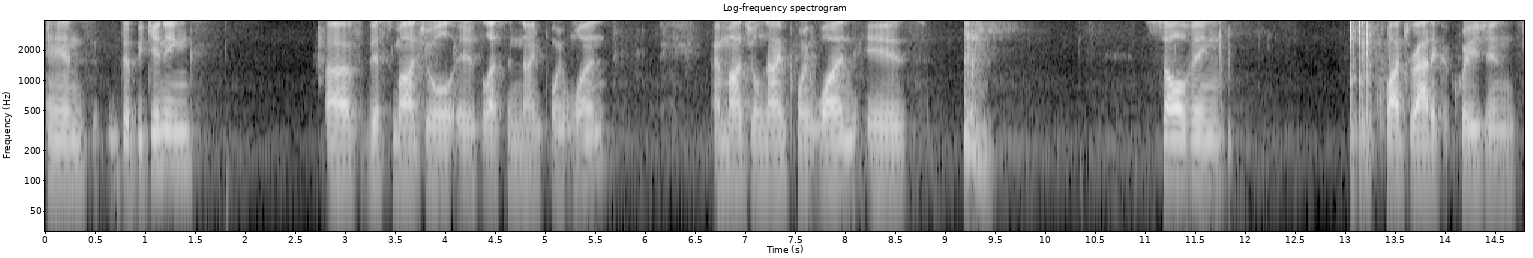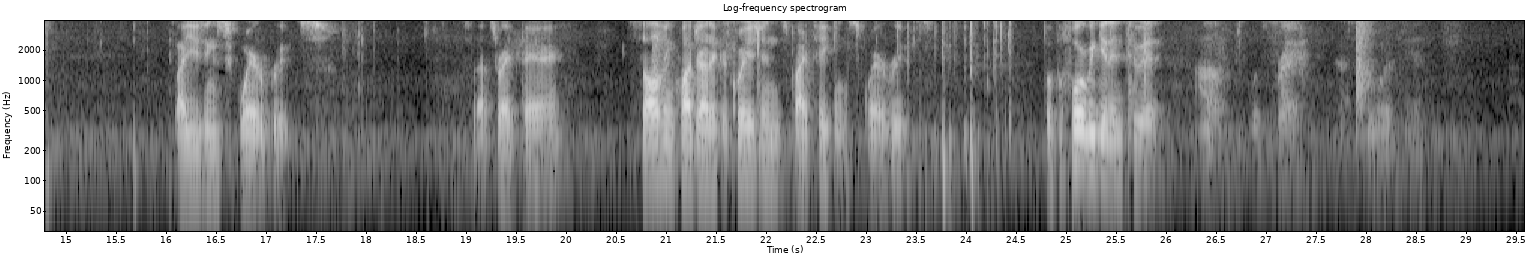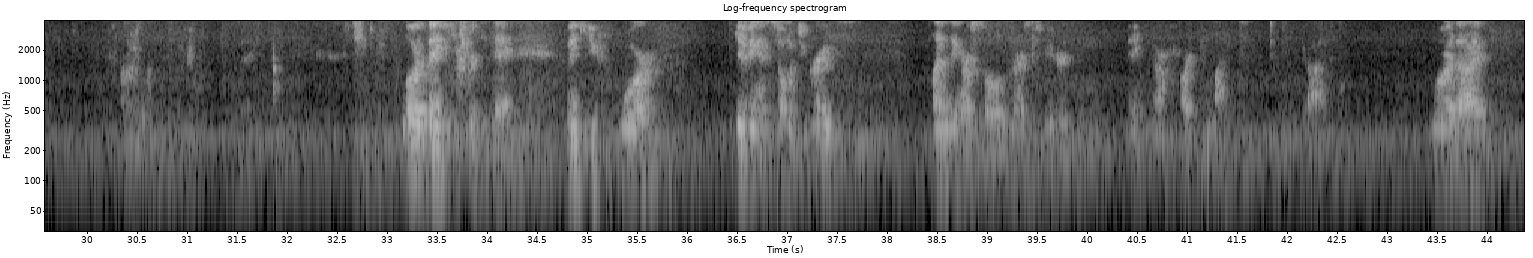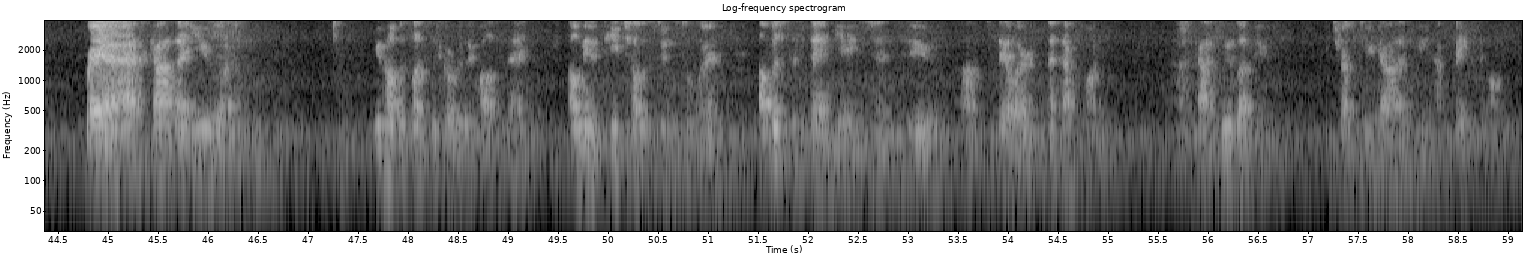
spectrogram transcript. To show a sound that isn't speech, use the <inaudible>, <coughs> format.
And the beginning of this module is lesson 9.1. And module 9.1 is <clears throat> solving quadratic equations by using square roots. So that's right there. Solving quadratic equations by taking square roots. But before we get into it, um, let's pray. Ask the Lord's hand. Lord, thank you for today. Thank you for giving us so much grace, cleansing our souls and our spirits, and making our hearts light. God, Lord, I pray, I ask God that you um, you help this lesson to go really well today. Help me to teach, help the students to learn, help us to stay engaged and to um, stay alert. Let's have fun. Uh, God, we love you. We trust you, God, and we have faith in all you.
